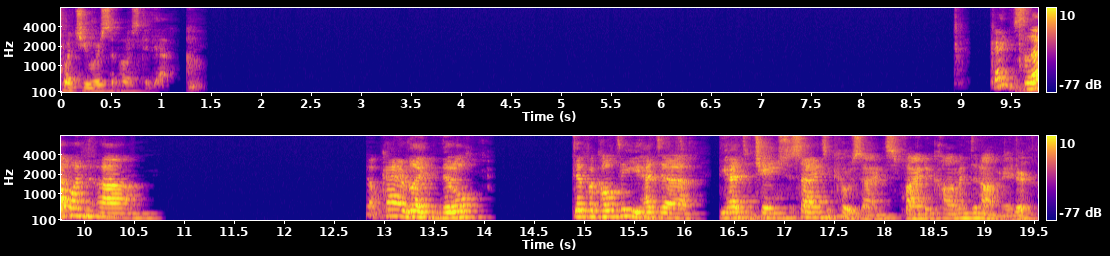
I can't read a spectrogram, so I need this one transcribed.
what you were supposed to get. Okay, so that one, um, you know, kind of like middle difficulty. You had to you had to change the sines and cosines, find a common denominator,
